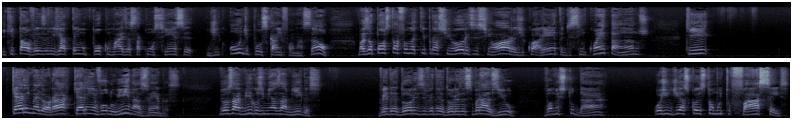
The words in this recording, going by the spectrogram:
e que talvez ele já tenha um pouco mais essa consciência de onde buscar informação, mas eu posso estar falando aqui para senhores e senhoras de 40, de 50 anos que querem melhorar, querem evoluir nas vendas. Meus amigos e minhas amigas, vendedores e vendedoras desse Brasil, vamos estudar. Hoje em dia as coisas estão muito fáceis.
